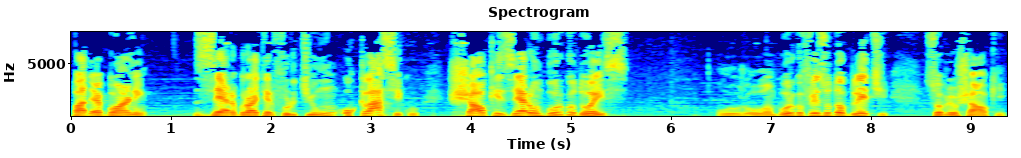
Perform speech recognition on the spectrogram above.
Paderborn 0, Greuterfurt 1, o clássico, Schalke 0, Hamburgo 2. O, o Hamburgo fez o doblete sobre o Schalke.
